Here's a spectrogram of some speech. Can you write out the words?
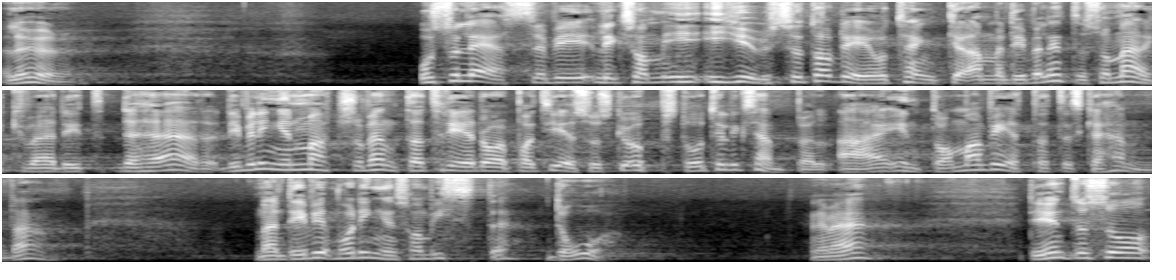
Eller hur? Och så läser vi liksom i, i ljuset av det och tänker, att men det är väl inte så märkvärdigt det här. Det är väl ingen match att vänta tre dagar på att Jesus ska uppstå till exempel. Nej, inte om man vet att det ska hända. Men det var det ingen som visste då. Är ni med? Det är inte så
